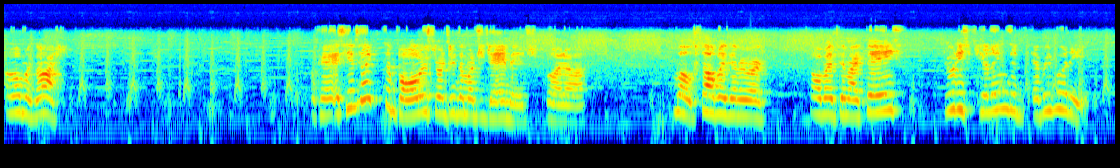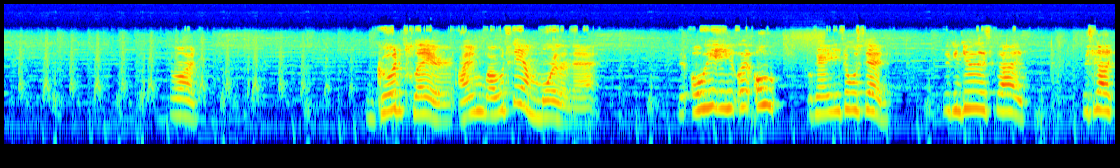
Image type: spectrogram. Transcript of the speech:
Oh, my gosh. Okay, it seems like the ballers don't do that much damage, but, uh... Whoa, saw blades everywhere. Saw blades in my face. Dude, he's killing the, everybody. Come on. Good player. I'm. I would say I'm more than that. Oh, he, he oh, okay, he's almost dead. We can do this, guys. We just gotta.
